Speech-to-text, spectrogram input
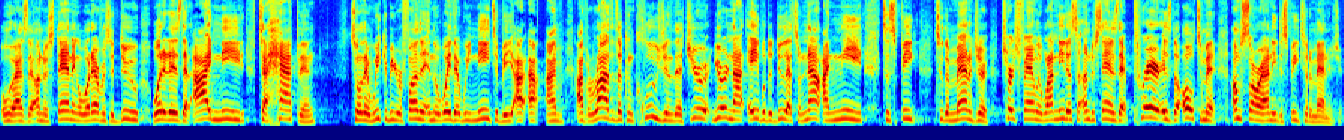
or who has the understanding or whatever to do what it is that I need to happen so that we can be refunded in the way that we need to be. I, I, have arrived at the conclusion that you're, you're not able to do that. So now I need to speak to the manager. Church family, what I need us to understand is that prayer is the ultimate. I'm sorry, I need to speak to the manager.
